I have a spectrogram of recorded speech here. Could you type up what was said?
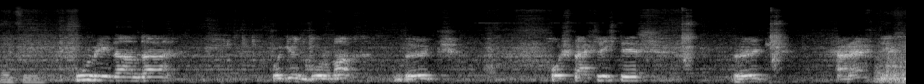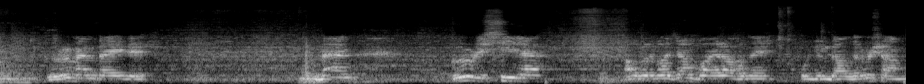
Peki. Bu meydanda bugün durmaq böyük xoşbəxtlikdir, böyük fərəhdir, qürur mənbəyidir. Mən qürur hissi ilə Azərbaycan bayrağını bugün qaldırmışam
